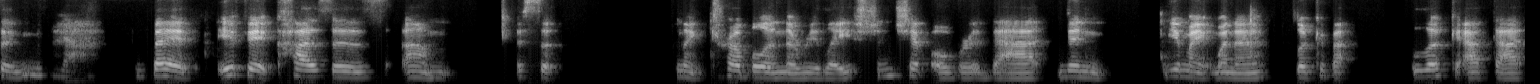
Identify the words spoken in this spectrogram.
and yeah. but if it causes um like trouble in the relationship over that then you might want to look about look at that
